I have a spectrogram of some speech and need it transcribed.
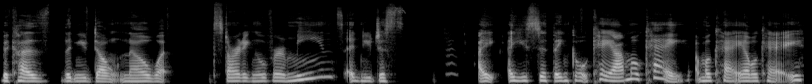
because then you don't know what starting over means and you just I I used to think okay, I'm okay. I'm okay. I'm okay.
